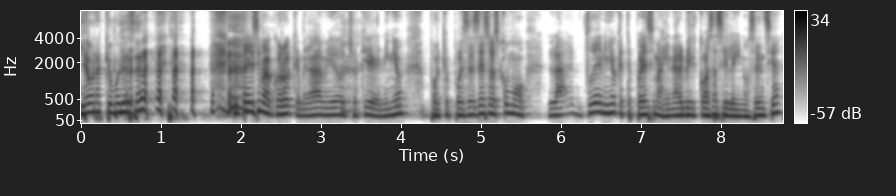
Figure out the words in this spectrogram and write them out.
¿Y ahora qué voy a hacer? Yo también sí me acuerdo que me daba miedo Chucky de niño, porque pues es eso, es como la, tú de niño que te puedes imaginar mil cosas y la inocencia,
